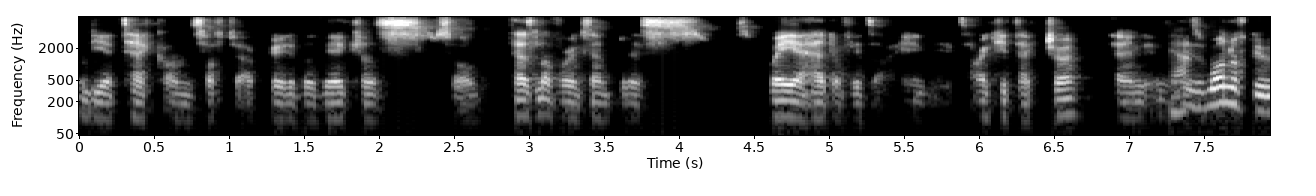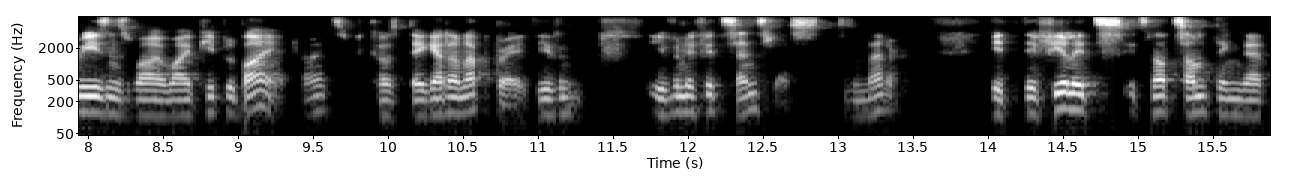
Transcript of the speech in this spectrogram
on the attack on software upgradable vehicles. So Tesla, for example, is way ahead of its its architecture, and Yeah. is one of the reasons why why people buy it, right? Because they get an upgrade, even even if it's senseless, it doesn't matter. It, they feel it's it's not something that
